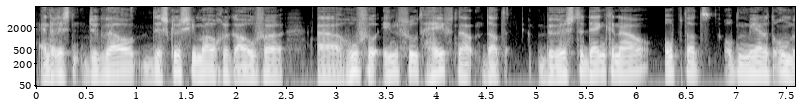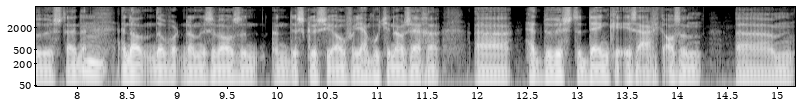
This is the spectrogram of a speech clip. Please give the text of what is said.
en er is natuurlijk wel discussie mogelijk over uh, hoeveel invloed heeft nou dat bewuste denken nou op, dat, op meer dat onbewuste. Hè? Mm. En dan, dan, wordt, dan is er wel eens een, een discussie over, ja, moet je nou zeggen, uh, het bewuste denken is eigenlijk als een... Um,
